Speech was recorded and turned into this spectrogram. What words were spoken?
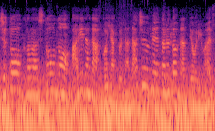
首都から首都の間が570メートルとなっております、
